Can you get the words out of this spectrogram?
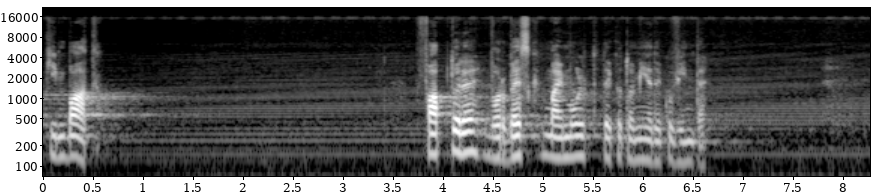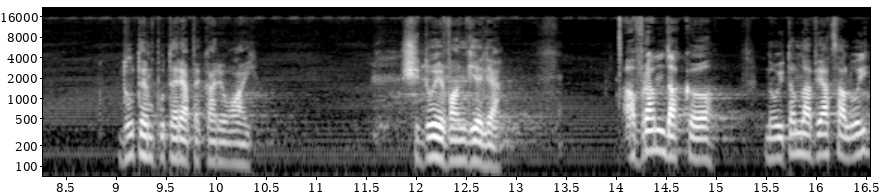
schimbat. Faptele vorbesc mai mult decât o mie de cuvinte. Du-te în puterea pe care o ai și du Evanghelia. Avram, dacă ne uităm la viața lui,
